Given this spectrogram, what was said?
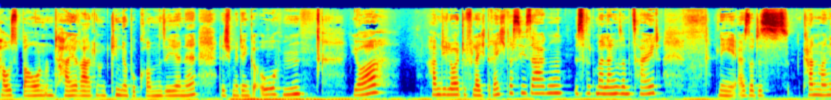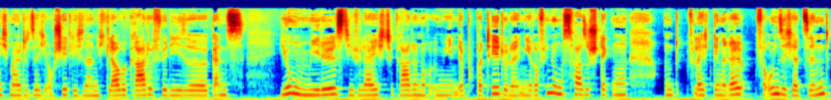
Haus bauen und heiraten und Kinder bekommen sehe, ne? Dass ich mir denke, oh, hm, ja, haben die Leute vielleicht recht, dass sie sagen, es wird mal langsam Zeit? Nee, also das kann manchmal tatsächlich auch schädlich sein. Ich glaube, gerade für diese ganz jungen Mädels, die vielleicht gerade noch irgendwie in der Pubertät oder in ihrer Findungsphase stecken und vielleicht generell verunsichert sind,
